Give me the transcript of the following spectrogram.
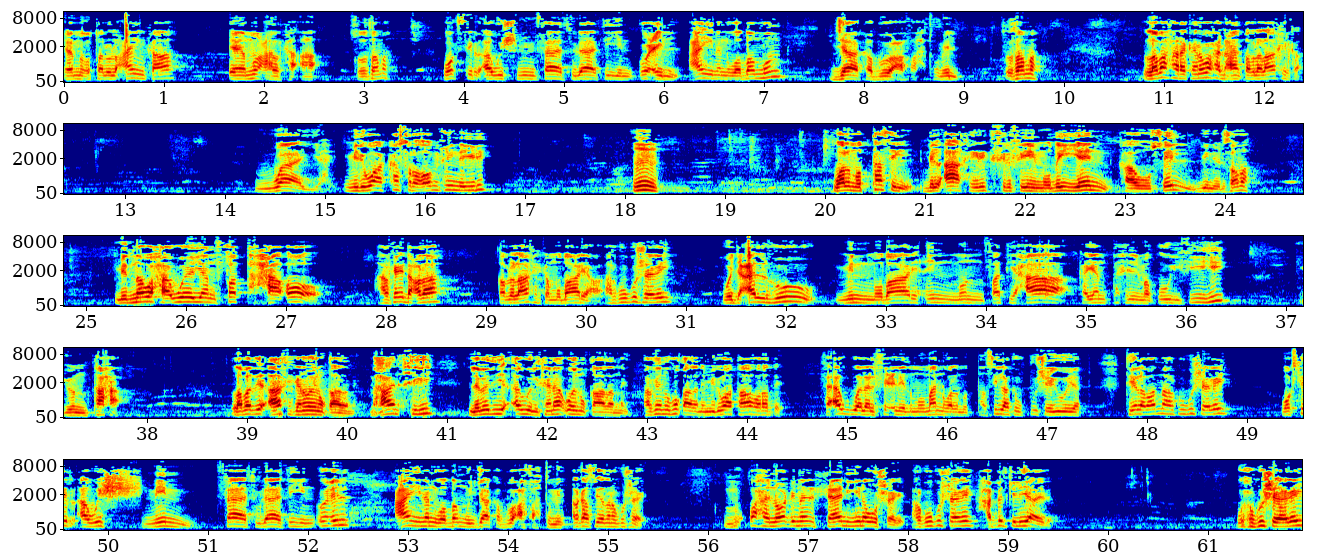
ee muctalulcaynka ah ee mucalka ah. Soosama wksir awish min fa hulaasiyin ucil cayna wadamun jaaka buuca faxtumil. Soosama laba xarakana waxay dhacaan qablalakhirka waa yahay. Mid waa kasro oo muxuyna yidhi wlmutasil bilakhiri ksir fi mudiyin kawsil bin yidhi sooma midna waxa weeyaan fatxa oo halkay dhacdaa qablalakhirka mudaarica halkuu ku sheegay wajcalhu min mudaaricin munfatixa kayantaxi lmaquuli fiihi yuntaxa labadii akhirkana waynu qaadanay maxaa xigay labadii awelkana waynu qaadanay halkaynu ku qaadanay mid waa taa horade faawal alficli dmuman walmutasil halkuu ku sheegay weyaan tii labaadna halkuu ku sheegay wksir awish mim fa hulaaiyin ucil caynan wadamun jaka buuca faxtumin halkaasu yadana ku sheegay. Waxay noo dhiman haanigiina wuu sheegay. Halkuu ku sheegay xabad keliya ayda. Wuxuu ku sheegay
